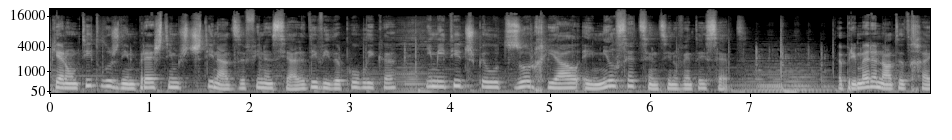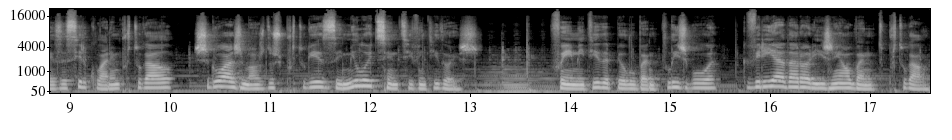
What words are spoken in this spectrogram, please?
que eram títulos de empréstimos destinados a financiar a dívida pública, emitidos pelo Tesouro Real em 1797. A primeira nota de reis a circular em Portugal chegou às mãos dos portugueses em 1822. Foi emitida pelo Banco de Lisboa, que viria a dar origem ao Banco de Portugal.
